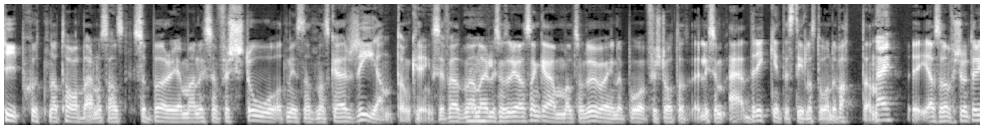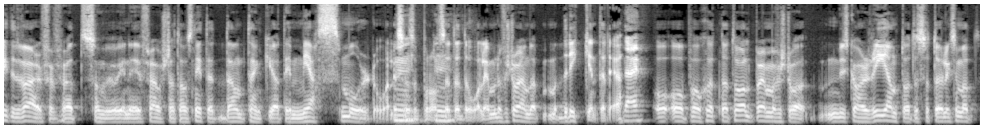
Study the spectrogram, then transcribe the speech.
typ 1700-tal där någonstans så börjar man liksom förstå åtminstone att man ska ha rent omkring sig. För att man Mm. har liksom redan sedan gammalt, som du var inne på, förstått att liksom, äh, drick inte stillastående vatten. Nej. Alltså de förstår inte riktigt varför. För att som vi var inne i Fraustadt-avsnittet, de tänker ju att det är miasmor då, liksom, som på något sätt är dåliga. Men då förstår ändå att man dricker inte det. Mm. Nej. Och, och på 1700-talet börjar man förstå att vi ska ha rent åt det. Så att det liksom att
